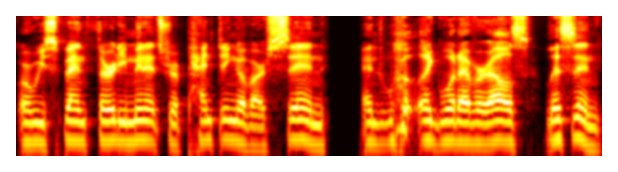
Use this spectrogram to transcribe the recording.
Or we spend 30 minutes repenting of our sin and like whatever else. Listen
